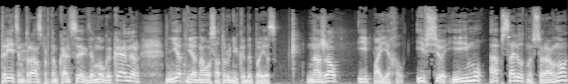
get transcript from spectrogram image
третьем транспортном кольце, где много камер, нет ни одного сотрудника ДПС. Нажал и поехал. И все. И ему абсолютно все равно,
